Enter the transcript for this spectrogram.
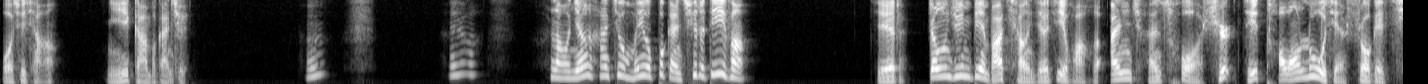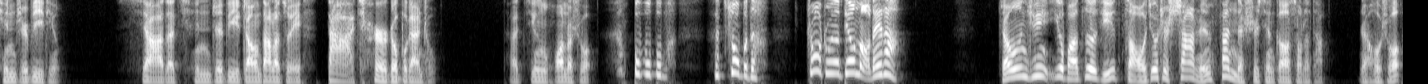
我去抢，你敢不敢去？嗯，哎呀，老娘还就没有不敢去的地方。接着，张军便把抢劫计划和安全措施及逃亡路线说给秦之碧听，吓得秦之碧张大了嘴，大气儿都不敢出。他惊慌地说：“不不不不，做不得，抓住要掉脑袋的。”张军又把自己早就是杀人犯的事情告诉了他。然后说：“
